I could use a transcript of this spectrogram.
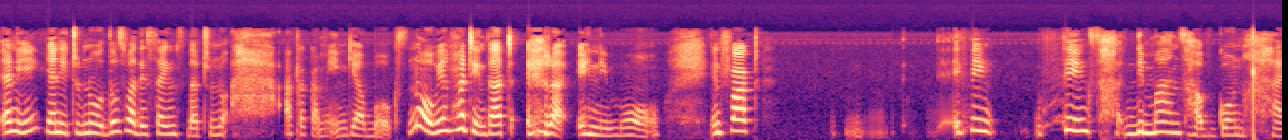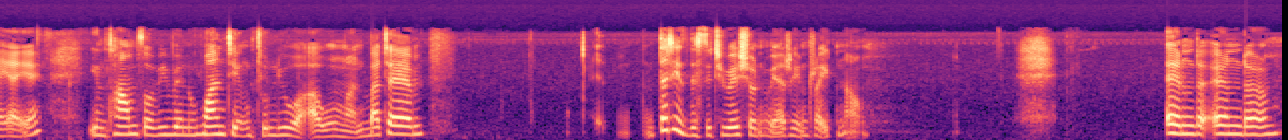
Yani yani to know those were the signs that to know ah, aka kameingia box. No we are not in that era anymore. In fact i think things demands have gone higher eh? in terms of even wanting to lure a woman. But um, that is the situation we are in right now. And and um,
